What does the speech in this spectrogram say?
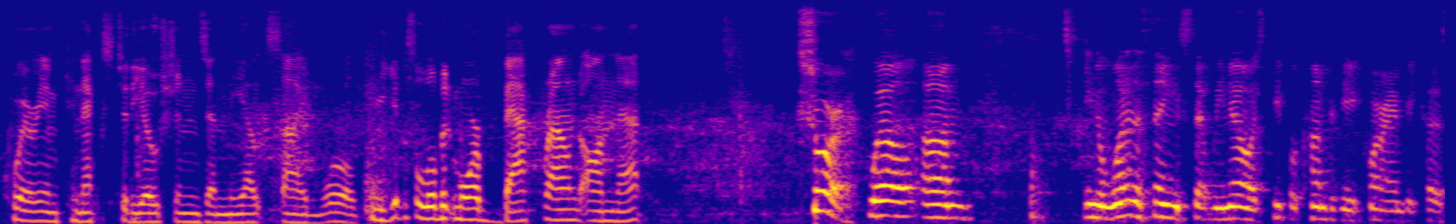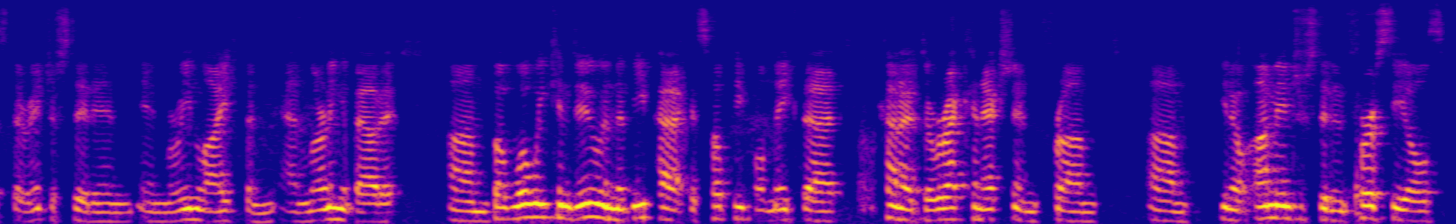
aquarium connects to the oceans and the outside world. Can you give us a little bit more background on that? Sure. Well, um, you know, one of the things that we know is people come to the aquarium because they're interested in, in marine life and, and learning about it. Um, but what we can do in the BPAC is help people make that kind of direct connection from, um, you know, I'm interested in fur seals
